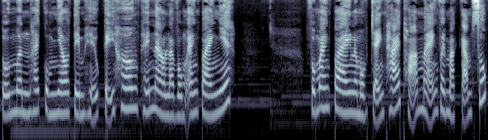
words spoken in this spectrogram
tụi mình hãy cùng nhau tìm hiểu kỹ hơn thế nào là vùng an toàn nhé. Vùng an toàn là một trạng thái thỏa mãn về mặt cảm xúc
